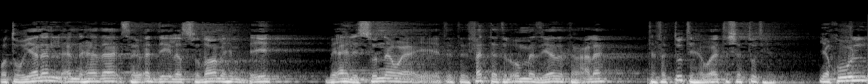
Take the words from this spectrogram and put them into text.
وطغيانا لأن هذا سيؤدي إلى صدامهم بإيه؟ بأهل السنة وتتفتت الأمة زيادة على تفتتها وتشتتها. يقول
